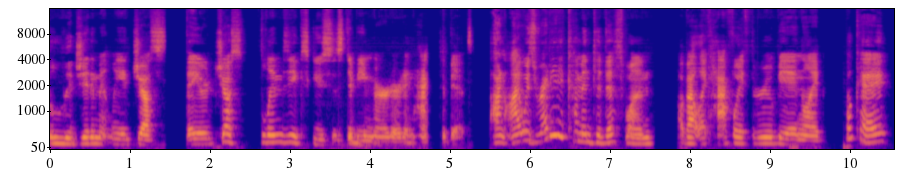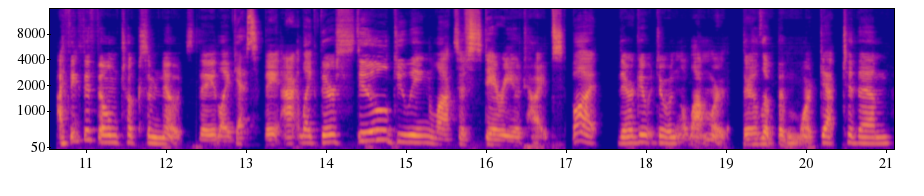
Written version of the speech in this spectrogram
legitimately just they are just flimsy excuses to be murdered and hacked to bits. And I was ready to come into this one about like halfway through being like, okay, I think the film took some notes. They like yes. they act like they're still doing lots of stereotypes, but they're doing a lot more. There's a little bit more depth to them.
